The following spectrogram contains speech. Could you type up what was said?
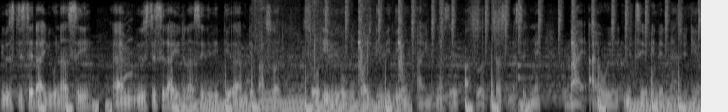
you will still say that you will not see um you will still say that you did not see the video um the password. So if you watch the video and you did not see the password just message me. Bye. I will meet you in the next video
